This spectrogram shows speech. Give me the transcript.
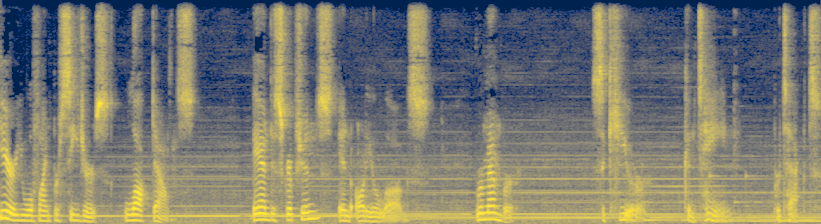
Here you will find procedures, lockdowns, and descriptions and audio logs. Remember, secure, contain, protect.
